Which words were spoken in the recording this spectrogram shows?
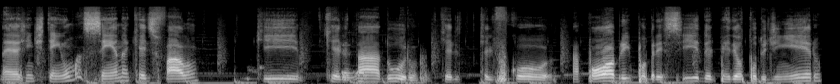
Né? A gente tem uma cena que eles falam que, que ele tá duro, que ele, que ele ficou tá pobre, empobrecido, ele perdeu todo o dinheiro.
